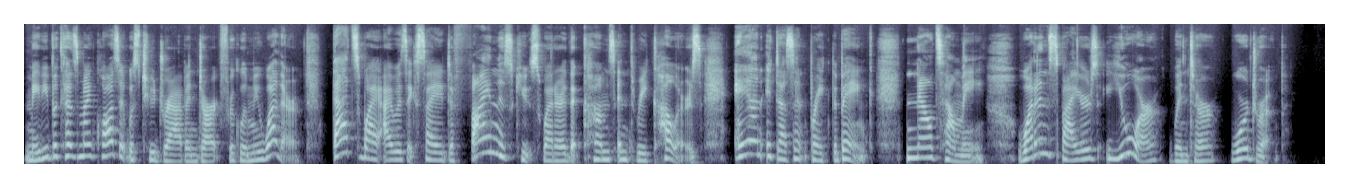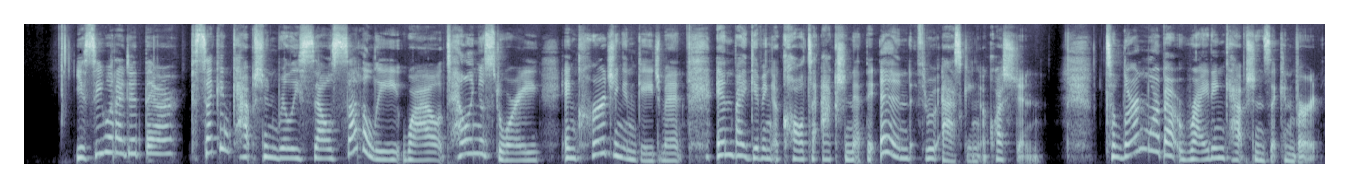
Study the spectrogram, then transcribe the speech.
maybe because my closet was too drab and dark for gloomy weather. That's why I was excited to find this cute sweater that comes in three colors and it doesn't break the bank. Now tell me, what inspires your winter wardrobe? You see what I did there? The second caption really sells subtly while telling a story, encouraging engagement, and by giving a call to action at the end through asking a question. To learn more about writing captions that convert,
